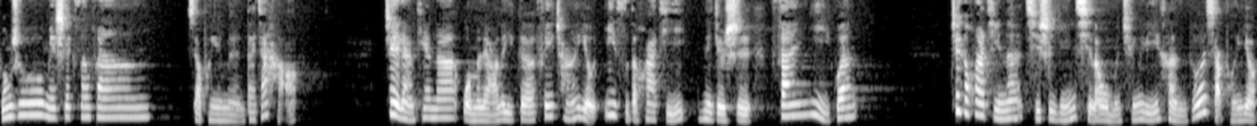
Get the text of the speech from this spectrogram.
Bonjour, mes chers enfants，小朋友们，大家好。这两天呢，我们聊了一个非常有意思的话题，那就是翻译官。这个话题呢，其实引起了我们群里很多小朋友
